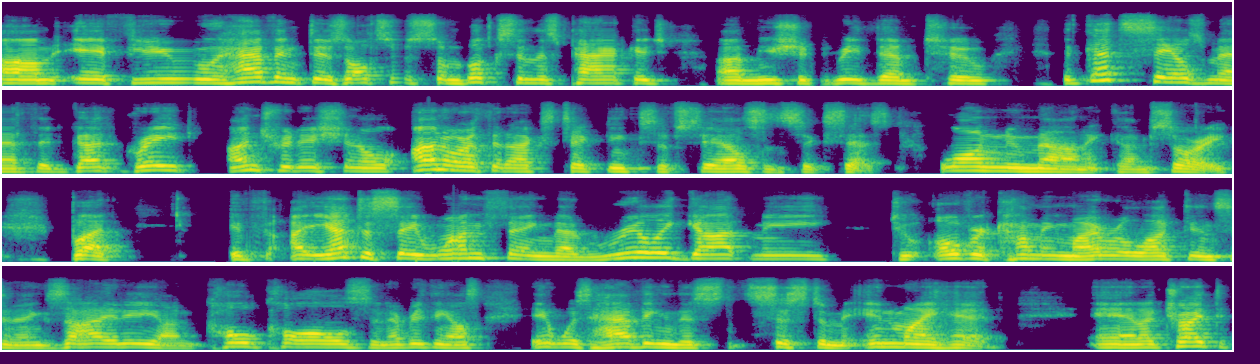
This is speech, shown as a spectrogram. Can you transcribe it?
Um, if you haven't, there's also some books in this package. Um, you should read them too. The gut sales method got great untraditional, unorthodox techniques of sales and success. Long mnemonic, I'm sorry. But if I had to say one thing that really got me to overcoming my reluctance and anxiety on cold calls and everything else, it was having this system in my head. And I tried to,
